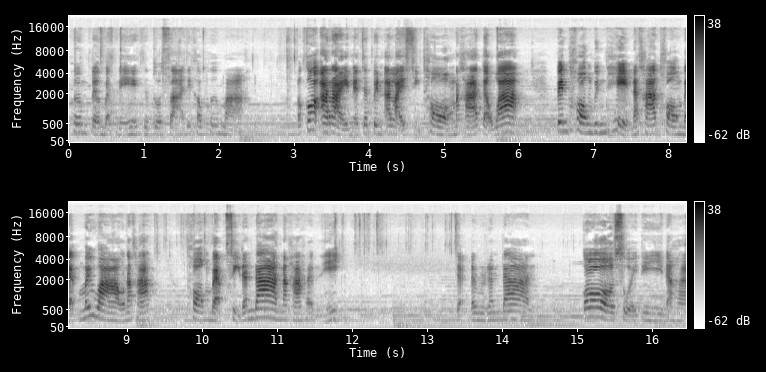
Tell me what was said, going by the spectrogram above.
เพิ่มเติมแบบนี้คือตัวสายที่เขาเพิ่มมา แล้วก็อะไหล่เนี่ยจะเป็นอะไหล่สีทองนะคะ แต่ว่าเป็นทองวินเทจนะคะ ทองแบบไม่วาวนะคะ ทองแบบสีด้านๆนะคะ แบบนี้ จะดูด้านๆก็สวยดีนะคะ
